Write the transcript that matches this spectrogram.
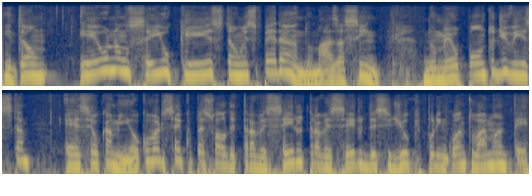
Então, eu não sei o que estão esperando, mas assim, no meu ponto de vista, esse é o caminho. Eu conversei com o pessoal de Travesseiro, Travesseiro decidiu que por enquanto vai manter.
